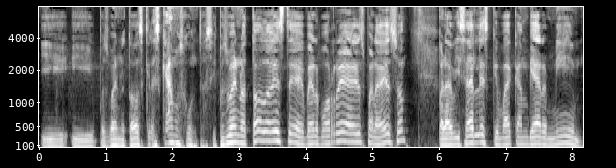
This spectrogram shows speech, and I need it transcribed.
Y, y, pues bueno, todos crezcamos juntos. Y pues bueno, todo este verborrea es para eso, para avisarles que va a cambiar mi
